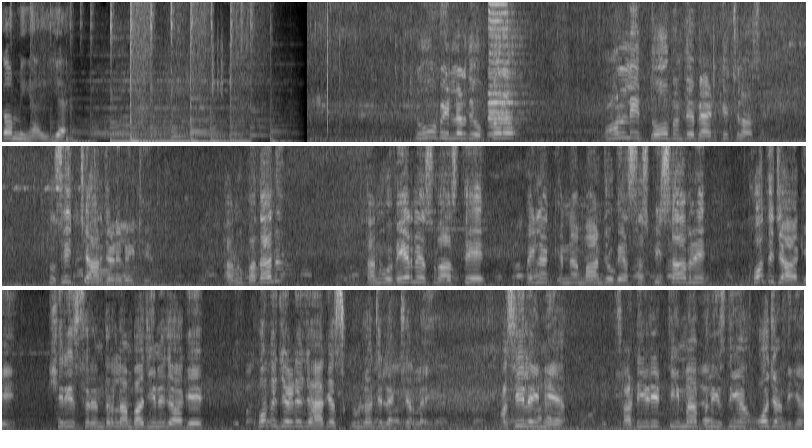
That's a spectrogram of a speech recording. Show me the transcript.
ਕਮੀ ਆਈ ਹੈ। ਟੂ ਵੀਲਰ ਦੇ ਉੱਪਰ ਓਨਲੀ ਦੋ ਬੰਦੇ ਬੈਠ ਕੇ ਚਲਾ ਸਕਦੇ। ਤੁਸੀਂ ਚਾਰ ਜਣੇ ਬੈਠੇ ਹੋ। ਤੁਹਾਨੂੰ ਪਤਾ ਨਾ, ਤੁਹਾਨੂੰ ਅਵੇਅਰਨੈਸ ਵਾਸਤੇ ਪਹਿਲਾਂ ਕਿੰਨਾ ਮਾਨਯੋਗ ਐਸਐਸਪੀ ਸਾਹਿਬ ਨੇ ਖੁਦ ਜਾ ਕੇ, ਸ਼੍ਰੀ ਸੁਰਿੰਦਰ ਲਾਂਬਾ ਜੀ ਨੇ ਜਾ ਕੇ, ਖੁਦ ਜਿਹੜੇ ਜਾ ਕੇ ਸਕੂਲਾਂ 'ਚ ਲੈਕਚਰ ਲਏ। ਅਸੀਂ ਲੈਨੇ ਆ ਸਾਡੀ ਜਿਹੜੀ ਟੀਮਾਂ ਪੁਲਿਸ ਦੀਆਂ, ਉਹ ਜਾਂਦੀਆਂ।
